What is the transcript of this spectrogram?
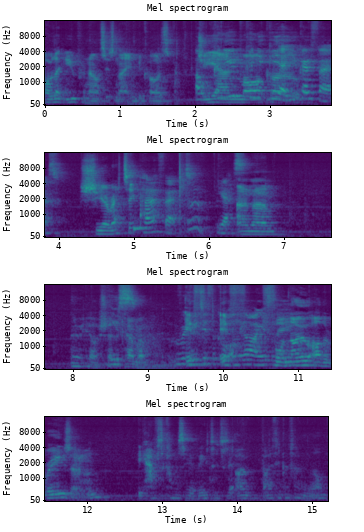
I'll let you pronounce his name because Oh, can you- you- yeah, you go first. Schiaretti. Perfect. Yeah. Yes. And um, there we go. I'll show He's the camera. really difficult on the eye, isn't for he? no other reason, you have to come and see Evita to say, I, I think I found love.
